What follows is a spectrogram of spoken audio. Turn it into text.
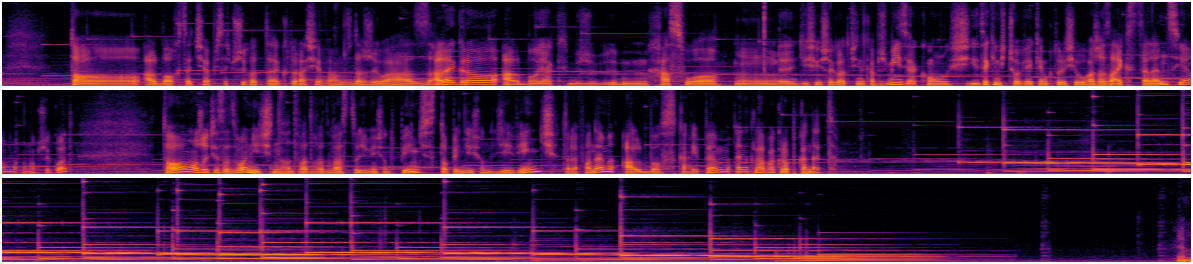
to albo chcecie opisać przygodę, która się Wam zdarzyła z Allegro, albo jak brz- hasło mm, dzisiejszego odcinka brzmi z, jakąś, z jakimś człowiekiem, który się uważa za ekscelencję, na przykład, to możecie zadzwonić na 222 195 159 telefonem albo skypem enklawa.net.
